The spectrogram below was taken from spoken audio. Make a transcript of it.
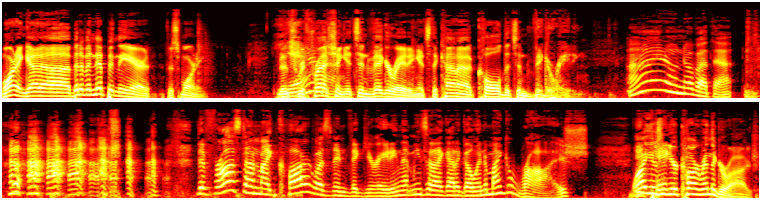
Morning. Got a bit of a nip in the air this morning. It's Yeah. refreshing. It's invigorating. It's the kind of cold that's invigorating. I don't know about that. the frost on my car wasn't invigorating. That means that I got to go into my garage. Why isn't pick- your car in the garage?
